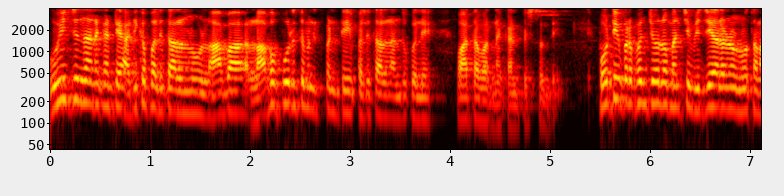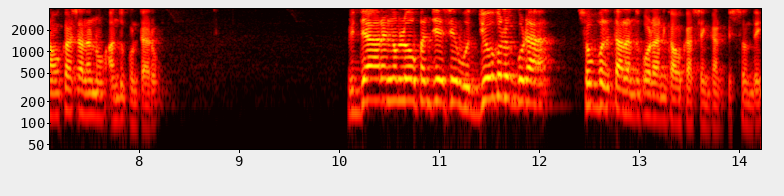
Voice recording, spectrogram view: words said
ఊహించిన దానికంటే అధిక ఫలితాలను లాభ లాభపూరితమైనటువంటి ఫలితాలను అందుకునే వాతావరణం కనిపిస్తుంది. పోటీ ప్రపంచంలో మంచి విజయాలను నూతన అవకాశాలను అందుకుంటారు. విద్యారంగంలో పనిచేసే ఉద్యోగులకు కూడా శుభఫలితాలు అందుకోవడానికి అవకాశం కనిపిస్తుంది.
